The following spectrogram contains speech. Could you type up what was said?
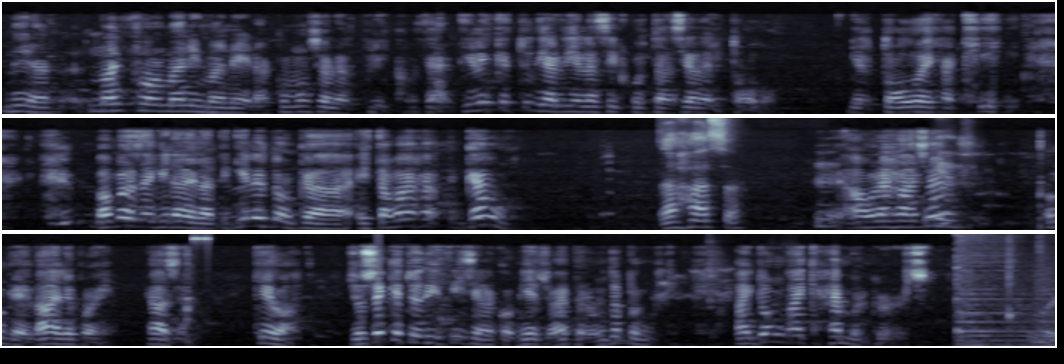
mira, no hay forma ni manera, ¿cómo se lo explico? O sea, tienes que estudiar bien la circunstancia del todo, y el todo es aquí. Vamos a seguir adelante. ¿Quién le toca? ¿Estaba Gao? Ajá, sa. ¿Ahora Hassan? Yes. Ok, vale pues, Hassan. ¿Qué va? Yo sé que esto es difícil al comienzo, ¿eh? pero no te preocupes. I don't like hamburgers. Mm,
